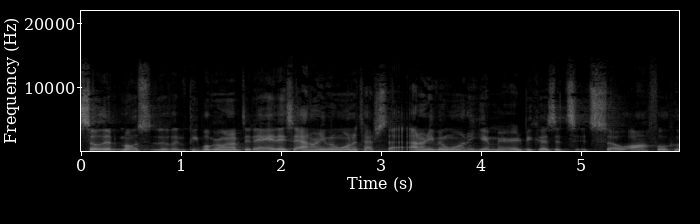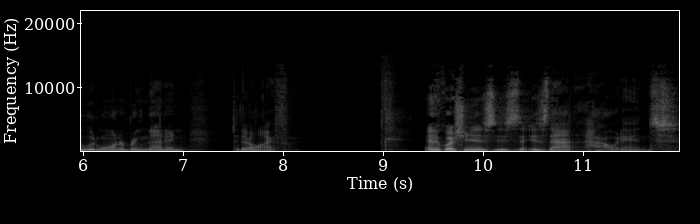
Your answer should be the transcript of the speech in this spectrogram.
so that most the people growing up today they say i don't even want to touch that. I don't even want to get married because it's it's so awful. Who would want to bring that in to their life? And the question is is is that how it ends?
